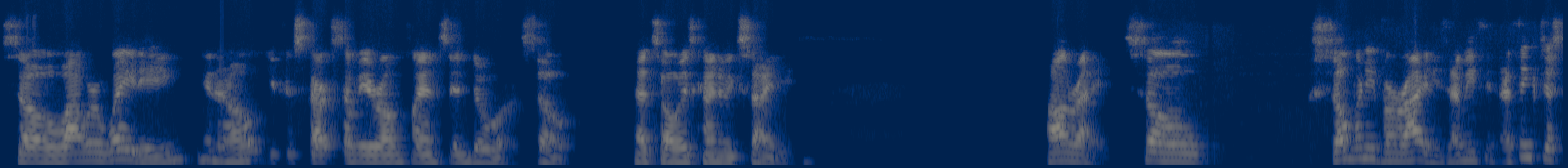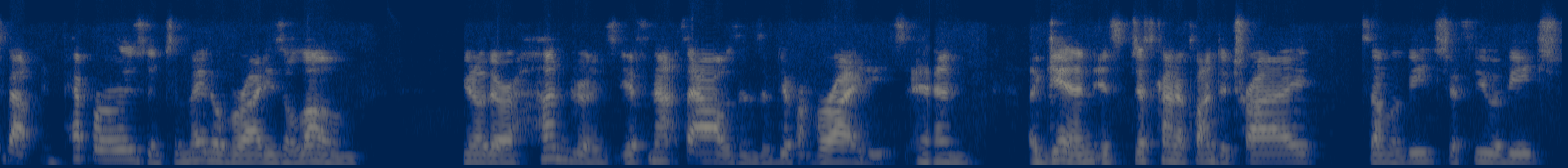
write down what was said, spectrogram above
So while we're waiting, you know, you can start some of your own plants indoors. So that's always kind of exciting. All right, so so many varieties. I mean, I think just about peppers and tomato varieties alone, you know, there are hundreds, if not thousands, of different varieties. And again, it's just kind of fun to try some of each, a few of each,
